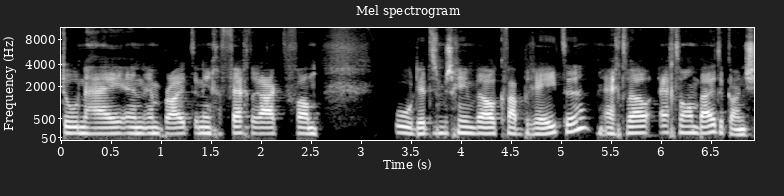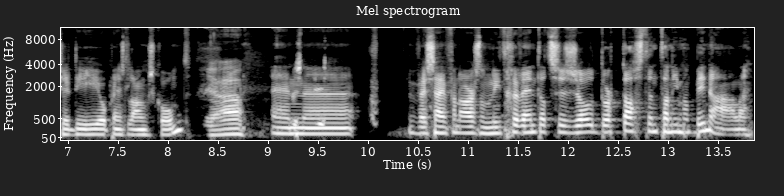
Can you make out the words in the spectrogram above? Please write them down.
toen hij en, en Brighton in gevecht raakten van... oeh, dit is misschien wel qua breedte echt wel, echt wel een buitenkantje die hier opeens langskomt. Ja, En Precies. Wij zijn van Arsenal niet gewend dat ze zo doortastend dan iemand binnenhalen.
